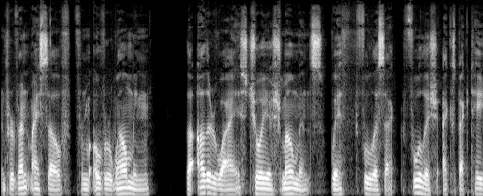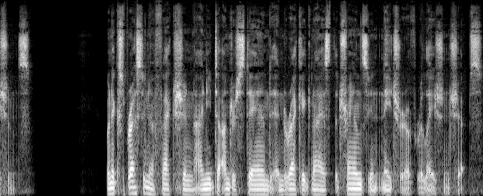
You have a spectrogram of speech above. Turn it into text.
and prevent myself from overwhelming the otherwise joyous moments with foolish, foolish expectations. When expressing affection, I need to understand and recognize the transient nature of relationships.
